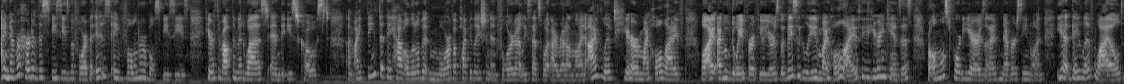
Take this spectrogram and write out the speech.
I never heard of this species before, but it is a vulnerable species here throughout the Midwest and the East Coast. Um, I think that they have a little bit more of a population in Florida, at least that's what I read online. I've lived here my whole life. Well, I, I moved away for a few years, but basically my whole life here in Kansas for almost 40 years, and I've never seen one. Yet they live wild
